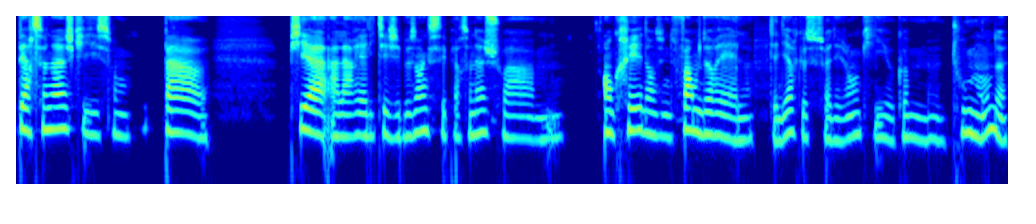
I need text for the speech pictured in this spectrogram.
personnages qui ne sont pas euh, pieds à, la réalité. J'ai besoin que ces personnages soient hum, ancrés dans une forme de réel. C'est-à-dire que ce soit des gens qui, euh, comme euh, tout le monde,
